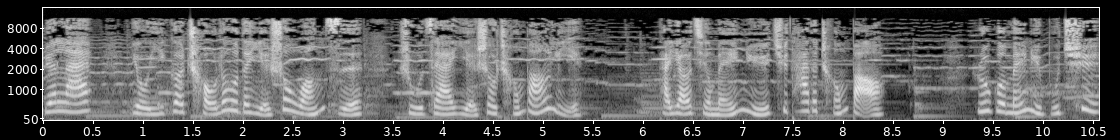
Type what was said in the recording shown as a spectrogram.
原来有一个丑陋的野兽王子住在野兽城堡里，他邀请美女去他的城堡。如果美女不去，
